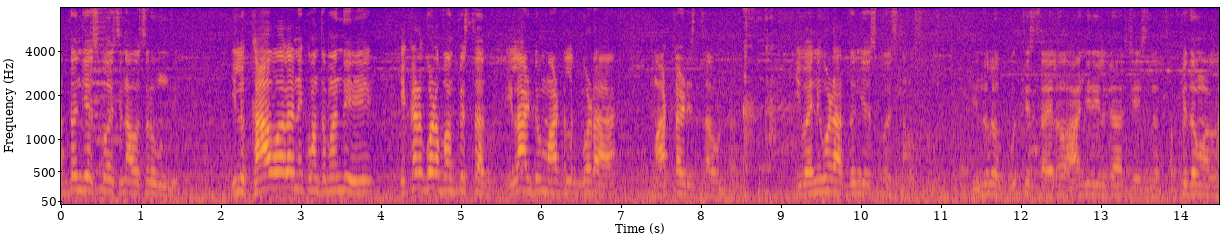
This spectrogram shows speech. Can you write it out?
అర్థం చేసుకోవాల్సిన అవసరం ఉంది. వీళ్ళు కావాలని కొంతమంది ఇక్కడ కూడా పంపిస్తారు. ఇలాంటి మాటలకు కూడా మాట్లాడిస్తూ ఉంటారు. ఇవన్నీ కూడా అర్థం చేసుకోవాల్సిన అవసరం ఉంది. ఇందులో పూర్తి స్థాయిలో ఆంజనేయులు గారు చేసిన తప్పిదం వల్ల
